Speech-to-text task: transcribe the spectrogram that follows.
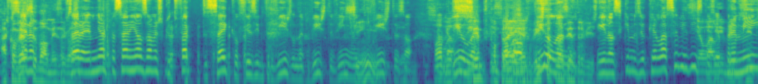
Há conversa de homens agora. É melhor passarem aos homens, porque eu de facto sei que ele fez entrevistas na revista, vinham Sim, entrevistas ao Bob Dylan. sempre comprei a revista Dylan, pelas entrevistas. E não sei o quê, mas eu quero lá saber disso. É quer dizer, para mim.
